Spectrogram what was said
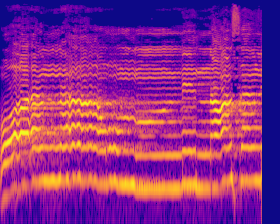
وَأَنْهَارٌ مِّنْ عَسَلٍ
